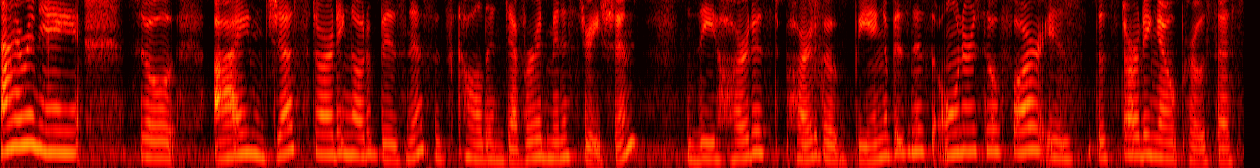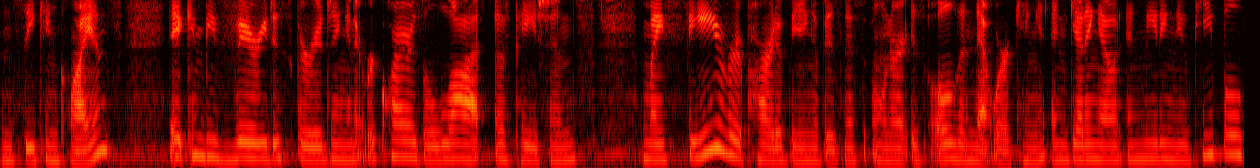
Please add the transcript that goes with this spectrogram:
Hi, Renee. So, I'm just starting out a business. It's called Endeavor Administration. The hardest part about being a business owner so far is the starting out process and seeking clients. It can be very discouraging and it requires a lot of patience. My favorite part of being a business owner is all the networking and getting out and meeting new people.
